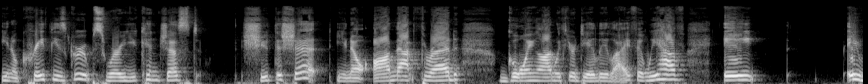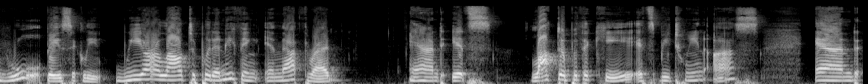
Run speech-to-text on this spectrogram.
you know, create these groups where you can just shoot the shit, you know, on that thread going on with your daily life. And we have a a rule basically. We are allowed to put anything in that thread and it's locked up with a key. It's between us. And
